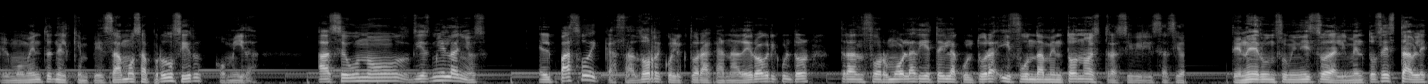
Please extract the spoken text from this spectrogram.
el momento en el que empezamos a producir comida. Hace unos 10.000 años, el paso de cazador-recolector a ganadero-agricultor transformó la dieta y la cultura y fundamentó nuestra civilización. Tener un suministro de alimentos estable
